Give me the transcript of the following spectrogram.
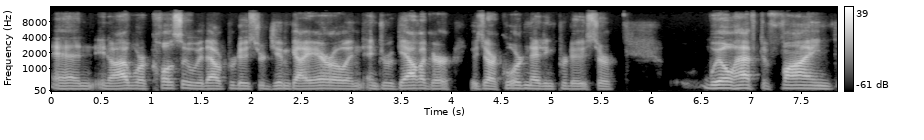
and, you know, I work closely with our producer, Jim Gaiero and, and Drew Gallagher, who's our coordinating producer. We'll have to find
